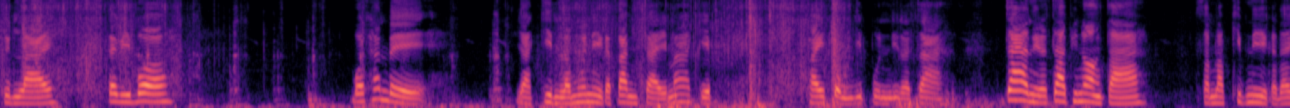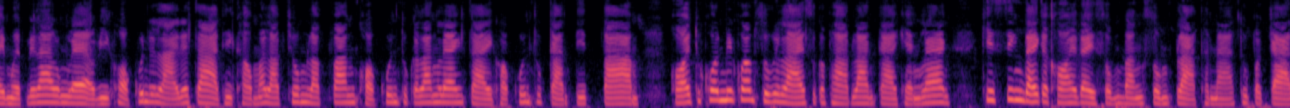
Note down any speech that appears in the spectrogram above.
ขึ้นหลาย แต่วีบอบอท่านเดอยากกินแล้วมื้อนี้ก็ตั้งใจมากเก็บไทยตรงญี่ปุ่นนี่ละจ้าจ้านี่ละจ้าพี่น้องจ้า สำหรับคลิปนี้ก็ได้หมดเวลาลงแล้ว วีขอบคุณหลายๆด้วยจ้า ที่เขามารับชมรับฟัง ขอบคุณทุกกำลังแรงใจ ขอบคุณทุกการติดตาม ขอให้ทุกคนมีความสุขหลายสุขภาพร่างกายแข็งแรง คิดสิ่งใดก็ขอให้ได้สมบังสมปรารถนาทุกประการ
